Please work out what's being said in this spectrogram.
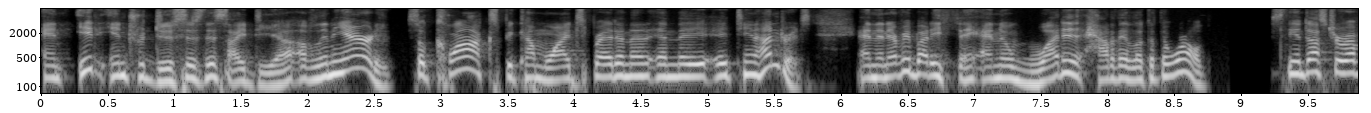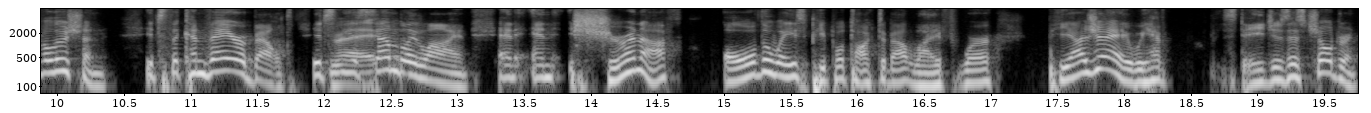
and it introduces this idea of linearity. So clocks become widespread in the in the 1800s, and then everybody think and what is how do they look at the world? It's the Industrial Revolution. It's the conveyor belt. It's right. the assembly line. And, and sure enough, all the ways people talked about life were Piaget. We have stages as children.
